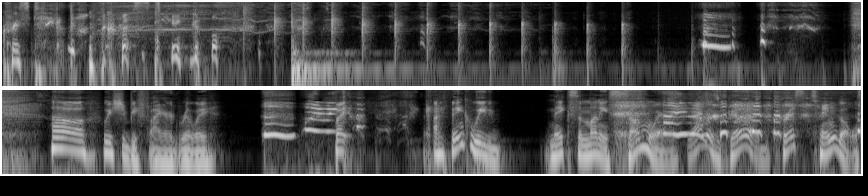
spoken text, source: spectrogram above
Chris Tingle. Chris Tingle. oh, we should be fired, really. But I think we make some money somewhere. That was good. Chris Tingles.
